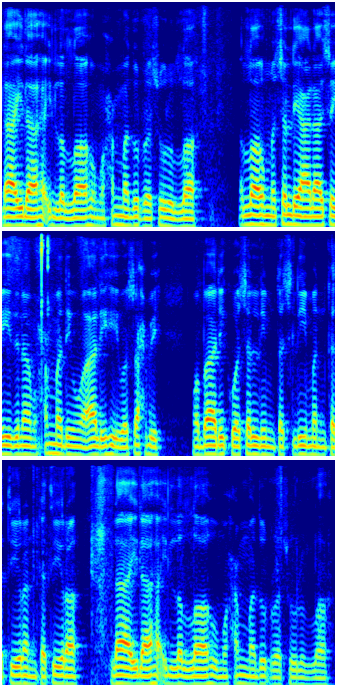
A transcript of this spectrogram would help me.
لا الہ الا اللہ محمد الرسول اللہ۔ اللہم صلی علی سیدنا محمد وآلہ وصحبہ وبارك وسلم تسليما كثيرا كثيرا. لا إله إلا الله محمد رسول الله.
